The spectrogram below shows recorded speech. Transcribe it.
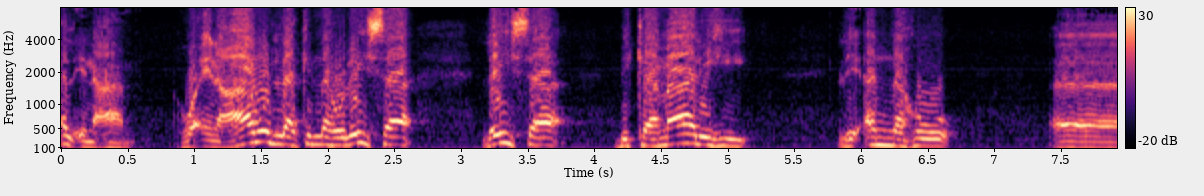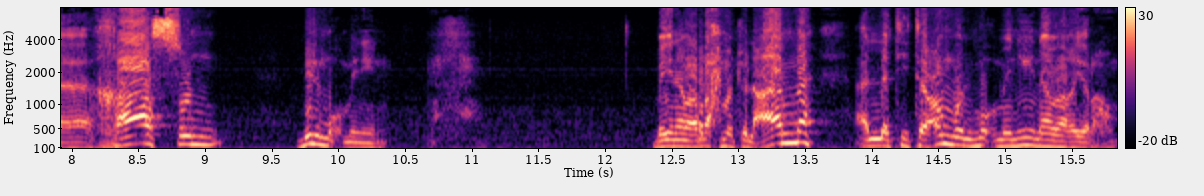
الإنعام. هو إنعام لكنه ليس ليس بكماله لأنه آه، خاص بالمؤمنين. بينما الرحمة العامة التي تعم المؤمنين وغيرهم.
